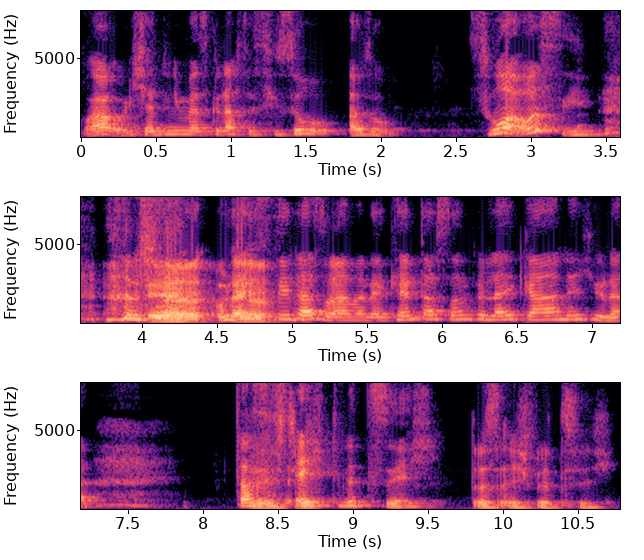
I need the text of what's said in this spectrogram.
Wow, ich hätte niemals gedacht, dass sie so, also so aussieht. Ja, oder ja. ist die das? Oder man erkennt das dann vielleicht gar nicht. Oder das Richtig. ist echt witzig. Das ist echt witzig.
